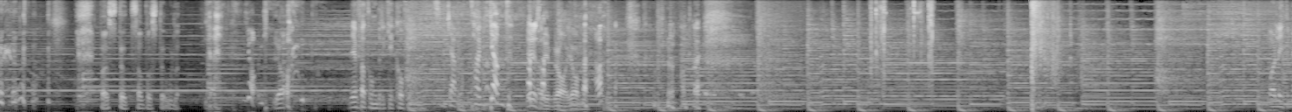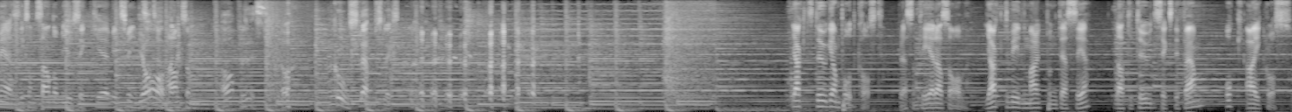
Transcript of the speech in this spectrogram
Bara studsa på stolen. Jag? Ja, Det är för att hon dricker koffein. Så jävla taggad. Är det så? det är bra. Jag med. Var det lite mer liksom Sound of Music-vildsvin? Ja, men liksom... Ja, precis. Ja. Kosläpps liksom. Jaktstugan Podcast presenteras av jaktvildmark.se, Latitude 65 och iCross.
